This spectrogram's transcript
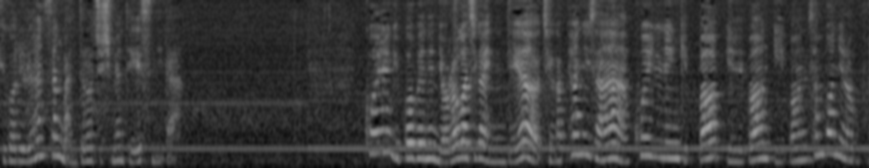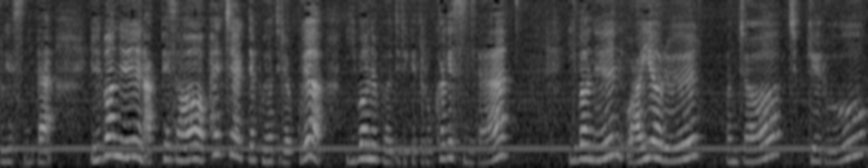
귀걸이를 한 쌍 만들어 주시면 되겠습니다. 코일링 기법에는 여러 가지가 있는데요. 제가 편의상 코일링 기법 1번, 2번, 3번이라고 부르겠습니다. 1번은 앞에서 팔찌할 때 보여드렸고요. 2번을 보여드리도록 하겠습니다. 2번은 와이어를 먼저 집게로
